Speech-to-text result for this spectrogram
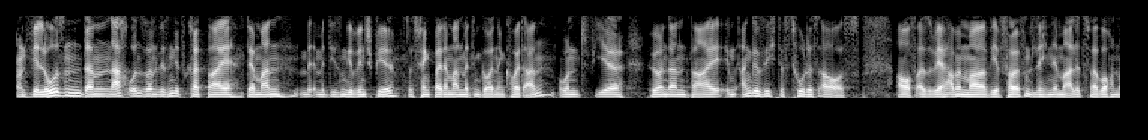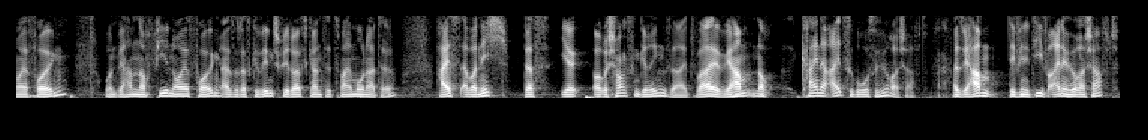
Und wir losen dann nach unseren, wir sind jetzt gerade bei der Mann mit, mit, diesem Gewinnspiel. Das fängt bei der Mann mit dem goldenen Colt an. Und wir hören dann bei im Angesicht des Todes aus auf. Also wir haben immer, wir veröffentlichen immer alle zwei Wochen neue Folgen. Und wir haben noch vier neue Folgen. Also das Gewinnspiel läuft ganze zwei Monate. Heißt aber nicht, dass ihr eure Chancen gering seid, weil wir haben noch keine allzu große Hörerschaft. Also wir haben definitiv eine Hörerschaft,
